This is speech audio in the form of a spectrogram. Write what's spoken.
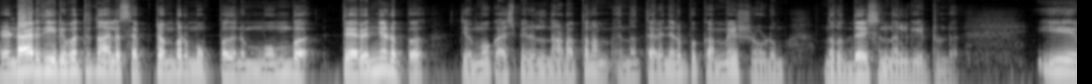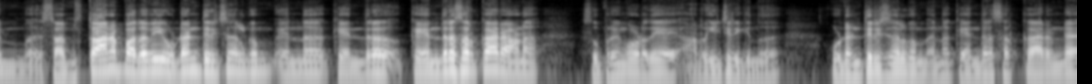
രണ്ടായിരത്തി ഇരുപത്തിനാല് സെപ്റ്റംബർ മുപ്പതിന് മുമ്പ് തെരഞ്ഞെടുപ്പ് ജമ്മു കാശ്മീരിൽ നടത്തണം എന്ന് തെരഞ്ഞെടുപ്പ് കമ്മീഷനോടും നിർദ്ദേശം നൽകിയിട്ടുണ്ട്. ഈ സംസ്ഥാന പദവി ഉടൻ തിരിച്ചു നൽകും എന്ന് കേന്ദ്ര കേന്ദ്ര സർക്കാരാണ് സുപ്രീം കോടതിയെ അറിയിച്ചിരിക്കുന്നത്. ഉടൻ തിരിച്ചു നൽകും എന്ന കേന്ദ്ര സർക്കാരിന്റെ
